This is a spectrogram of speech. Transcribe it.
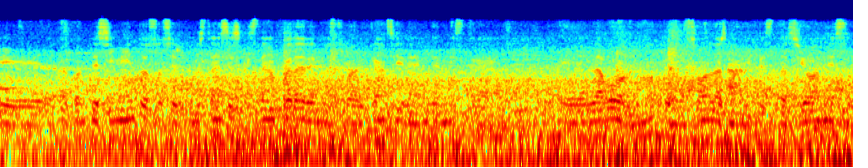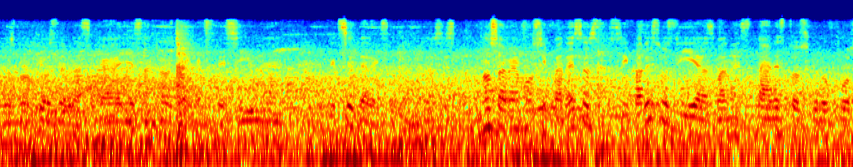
eh, acontecimientos o circunstancias que están fuera de nuestro alcance y de, nuestra eh, labor, ¿no? como son las manifestaciones, los bloqueos de las calles, antorcha campesina, etcétera, etcétera. Entonces, no sabemos si para, esas, si para esos días van a estar estos grupos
